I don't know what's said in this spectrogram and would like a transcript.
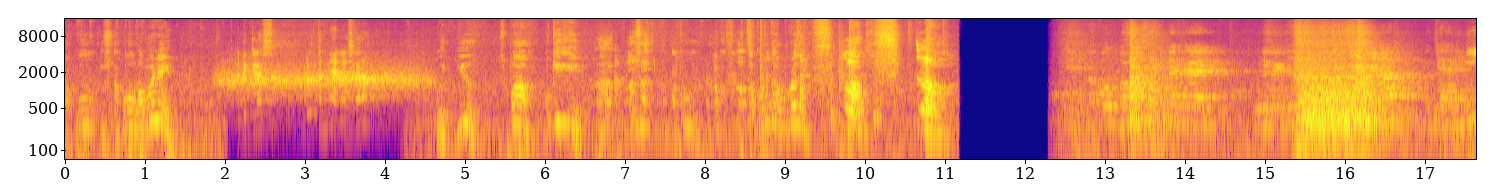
Aku aku baru bangun ni. Ada kelas Dr. Nat lah sekarang. Weh, ya. Spa. Okey. Uh, Azad, aku aku aku datang, aku datang. Ah. Ah. Okay, apa umpama masa kita akan mulakan kelas Okey, hari ni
